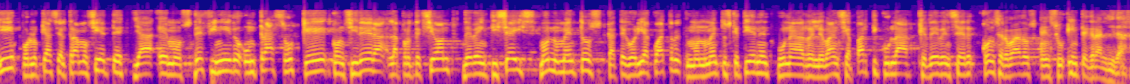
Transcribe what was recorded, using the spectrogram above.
y por lo que hace al tramo 7 ya hemos definido un trazo que considera la protección de 26 monumentos categoría 4, monumentos que tienen una relevancia particular que deben ser conservados en su integralidad.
